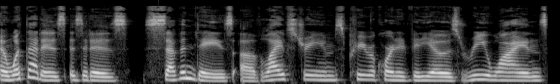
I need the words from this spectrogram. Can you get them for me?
And what that is, is it is seven days of live streams, pre recorded videos, rewinds.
